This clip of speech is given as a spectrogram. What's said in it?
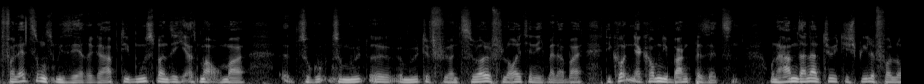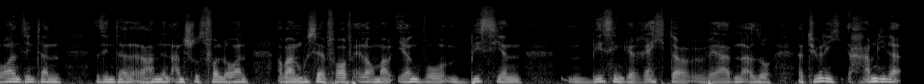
Verletzungsmisere gehabt, die muss man sich erstmal auch mal äh, zu, zu äh, Gemüte führen. Zwölf Leute nicht mehr dabei. Die konnten ja kaum die Bank besetzen und haben dann natürlich die Spiele verloren, sind dann, sind dann, haben den Anschluss verloren. Aber man muss ja VfL auch mal irgendwo ein bisschen ein bisschen gerechter werden. Also natürlich haben die da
